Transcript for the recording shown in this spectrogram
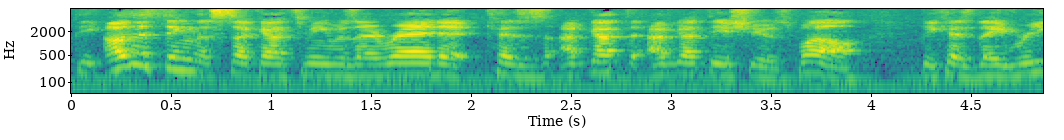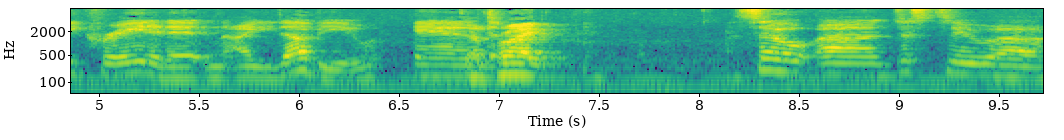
The other thing that stuck out to me was I read it because I've got the I've got the issue as well because they recreated it in IDW and That's right. so uh, just to uh,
